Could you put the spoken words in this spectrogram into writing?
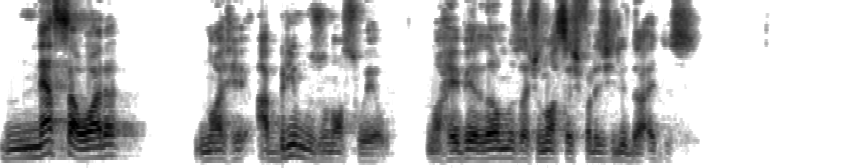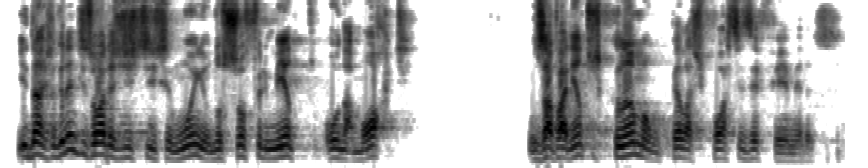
nessa hora, nós abrimos o nosso eu nós revelamos as nossas fragilidades. E nas grandes horas de testemunho, no sofrimento ou na morte, os avarentos clamam pelas posses efêmeras.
